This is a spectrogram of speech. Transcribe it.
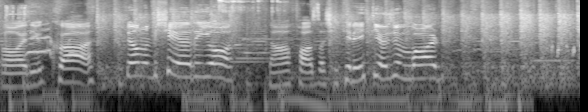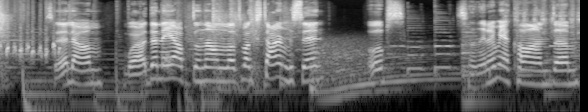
Harika. Canım bir şey arıyor. Daha fazla şekere ihtiyacım var. Selam. Bu arada ne yaptığını anlatmak ister misin? Ups. Sanırım yakalandım.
